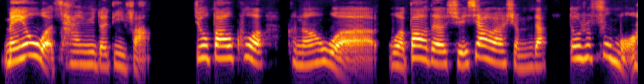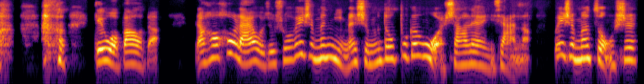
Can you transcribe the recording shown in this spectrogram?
没有我参与的地方，就包括可能我我报的学校啊什么的都是父母 给我报的。然后后来我就说，为什么你们什么都不跟我商量一下呢？为什么总是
